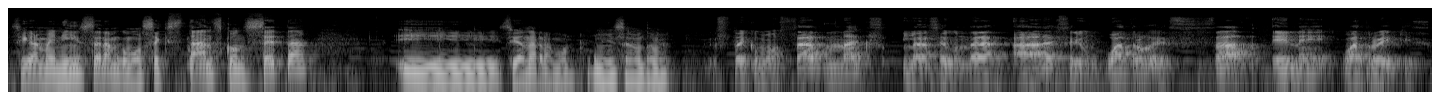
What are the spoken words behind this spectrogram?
Síganme en Instagram como sextans con Z. Y sigan a Ramón en Instagram también. Estoy como Sadnax. La segunda A sería un 4. Es SadN4X.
